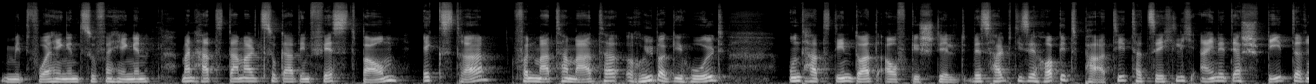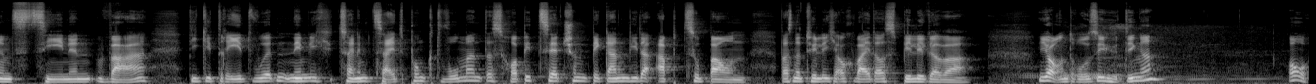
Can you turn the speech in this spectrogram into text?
mit Vorhängen zu verhängen. Man hat damals sogar den Festbaum extra von Mata Mata rübergeholt und hat den dort aufgestellt, weshalb diese Hobbit-Party tatsächlich eine der späteren Szenen war, die gedreht wurden, nämlich zu einem Zeitpunkt, wo man das Hobbit-Set schon begann wieder abzubauen, was natürlich auch weitaus billiger war. Ja, und Rosi Hüttinger, oh,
